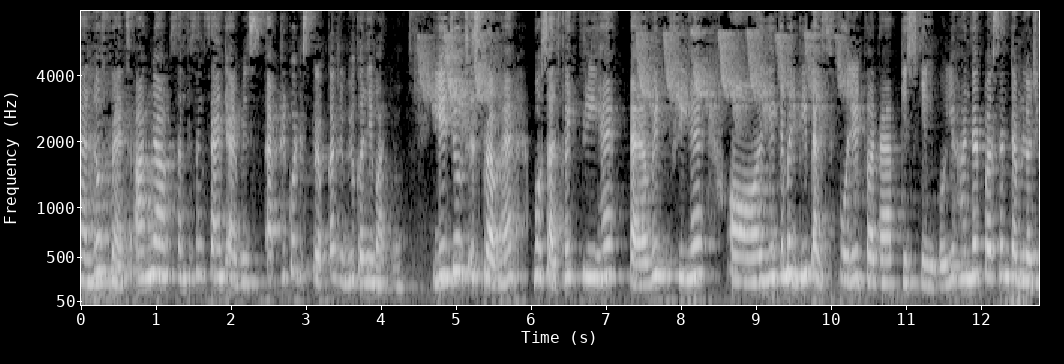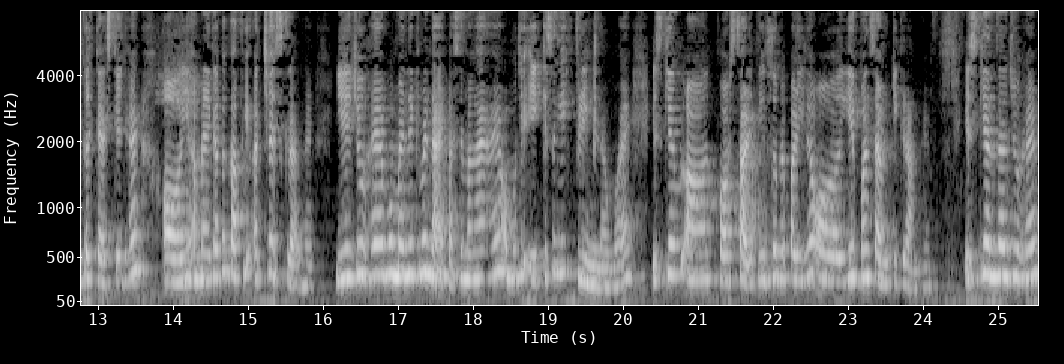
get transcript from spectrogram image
हेलो फ्रेंड्स आज मैं आप संग संग सेंट एप्रिकोट स्क्रब का रिव्यू करने वाली हूँ। ये जो स्क्रब है, वो सल्फेट फ्री है पैराविन फ्री है और ये क्या मैं डीप एक्सफोलिएट करता है आपकी स्किन को। ये हंड्रेड परसेंट डेमोलॉजिकल टेस्टेड है और ये अमेरिका का काफ़ी अच्छा स्क्रब है। ये जो है, वो मैंने कि मैं नायका से मंगाया है और मुझे एक के संग एक फ्री मिला हुआ है। इसकी कॉस्ट साढ़े तीन सौ रुपये पड़ी है और ये वन सेवेंटी ग्राम है। इसके अंदर जो है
